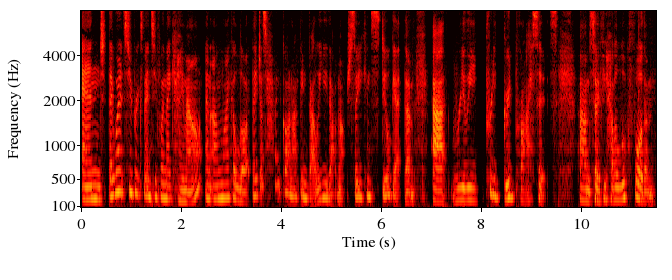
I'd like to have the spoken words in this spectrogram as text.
And they weren't super expensive when they came out, and unlike a lot, they just haven't gone up in value that much. So you can still get them at really pretty good prices. Um, so if you have a look for them,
